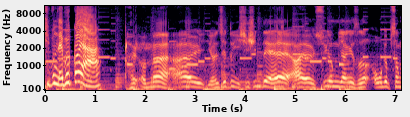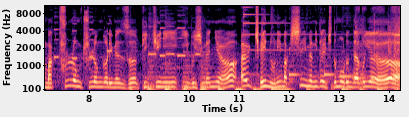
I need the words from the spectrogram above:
기분 내볼 거야. 아이, 엄마, 아이, 연세도 있으신데, 아이, 수영장에서 오겹성 막 출렁출렁거리면서 비키니 입으시면요, 아이, 제 눈이 막 실명이 될지도 모른다고요.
